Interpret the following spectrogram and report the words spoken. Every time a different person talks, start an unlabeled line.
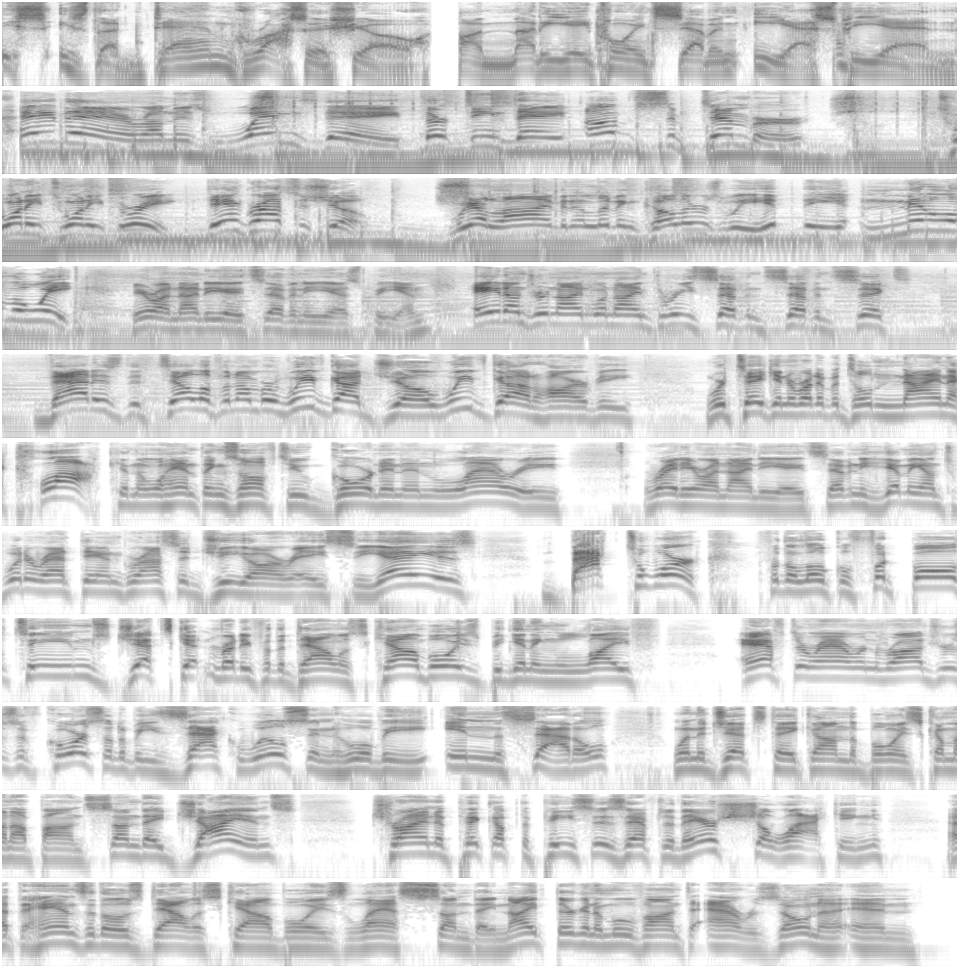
This is the Dan Graca Show on 98.7 ESPN.
Hey there on this Wednesday, 13th day of September 2023. Dan Graca Show. We are live and in living colors. We hit the middle of the week here on 98.7 ESPN. 800 919 3776. That is the telephone number. We've got Joe. We've got Harvey. We're taking it right up until 9 o'clock, and then we'll hand things off to Gordon and Larry right here on 98.7. You can get me on Twitter at Dan Graca, G-R-A-C-A, is back to work for the local football teams. Jets getting ready for the Dallas Cowboys, beginning life after Aaron Rodgers, of course. It'll be Zach Wilson who will be in the saddle when the Jets take on the boys coming up on Sunday. Giants trying to pick up the pieces after their shellacking at the hands of those Dallas Cowboys last Sunday night. They're going to move on to Arizona and –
